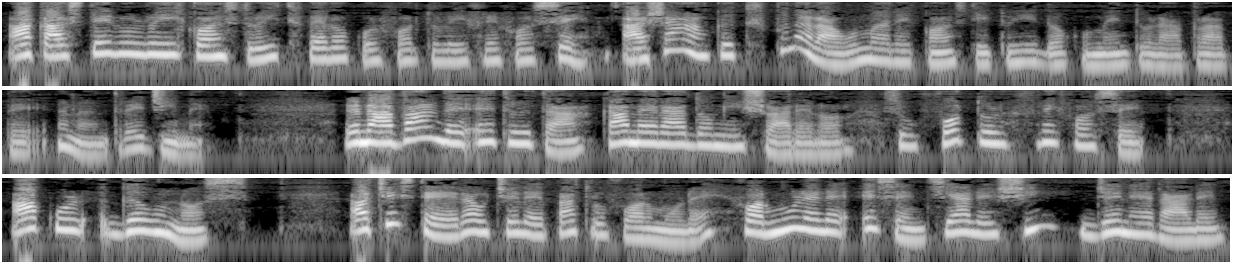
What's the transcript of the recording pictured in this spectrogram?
a castelului construit pe locul fortului Frefose, așa încât până la urmă reconstitui documentul aproape în întregime. În aval de Etrâta, camera domnișoarelor, sub fortul Frefose, acul găunos. Acestea erau cele patru formule, formulele esențiale și generale.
